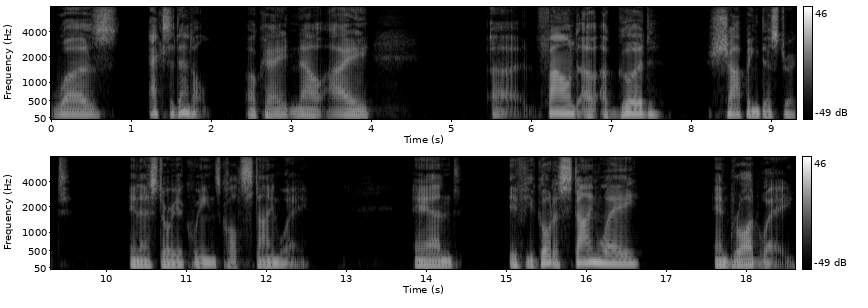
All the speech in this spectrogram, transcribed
was accidental. Okay. Now, I uh, found a, a good shopping district in Astoria, Queens called Steinway. And if you go to Steinway and Broadway,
